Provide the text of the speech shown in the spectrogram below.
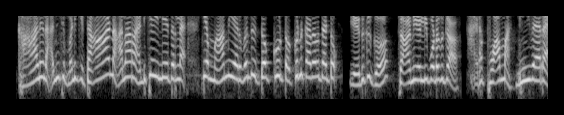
காலையில அஞ்சு மணிக்கு டான் அலாரம் அடிக்க இல்லையே தெரியல. என் மாமியார் வந்து டொக்கு டொக்குன்னு கதவு தட்டும். எதுக்குக்கோ? சாணி அள்ளி போடுறதுக்கா? அட போமா நீ வேற.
